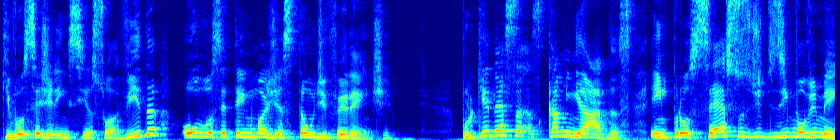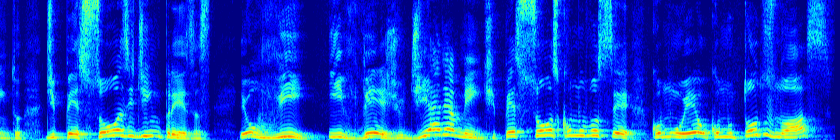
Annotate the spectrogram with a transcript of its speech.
que você gerencia sua vida ou você tem uma gestão diferente? Porque nessas caminhadas em processos de desenvolvimento de pessoas e de empresas, eu vi e vejo diariamente pessoas como você, como eu, como todos nós,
